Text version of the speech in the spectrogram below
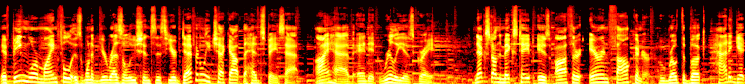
If being more mindful is one of your resolutions this year, definitely check out the Headspace app. I have, and it really is great. Next on the mixtape is author Erin Falconer, who wrote the book How to Get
